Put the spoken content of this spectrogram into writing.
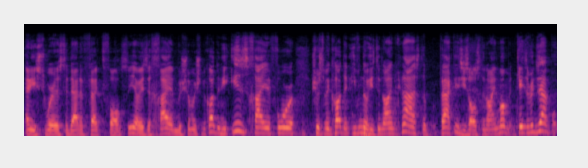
and he swears to that effect falsely. You know, he's a chayiv mishum mishum and he is chayiv for shus mikadin, even though he's denying knas. The fact is, he's also denying moment. Case of example,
